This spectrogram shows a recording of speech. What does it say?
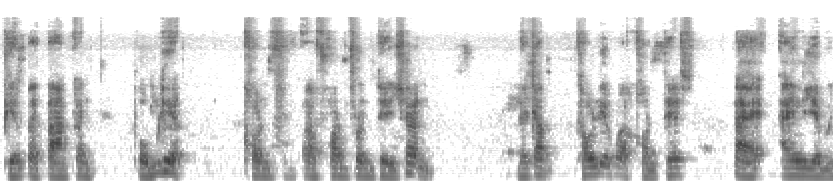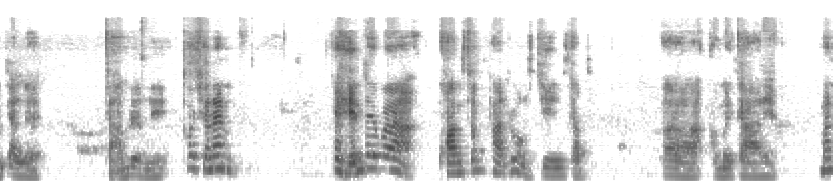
เพียงแต่ต่างกัน ผมเรียก confrontation นะครับเขาเรียกว่า contest แต่ไอเดียเหมือนกันเลยสามเรื่องนี้ เพราะฉะนั้นจะเห็นได้ว่าความสัมพันธ์ระหว่างจีนกับอเมริกาเนี่ยมัน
